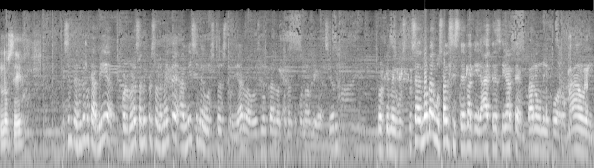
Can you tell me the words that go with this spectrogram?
no sé. Es interesante porque a mí, por lo menos a mí personalmente, a mí sí me gustó estudiar, vos nunca lo tomé como una obligación. Porque me gustó, o sea, no me gusta el sistema que, ah, tienes que llegar temprano, uniformado y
